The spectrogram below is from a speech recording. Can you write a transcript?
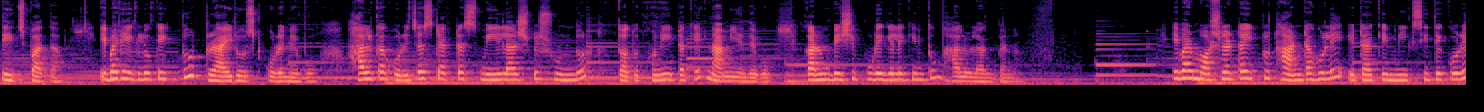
তেজপাতা। এবারে এগুলোকে একটু ড্রাই রোস্ট করে নেব। হালকা করে জাস্ট একটা স্মেল আসবে সুন্দর, ততক্ষণে এটাকে নামিয়ে দেব। কারণ বেশি পুড়ে গেলে কিন্তু ভালো লাগবে না। এবার মশলাটা একটু ঠান্ডা হলে এটাকে মিক্সিতে করে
